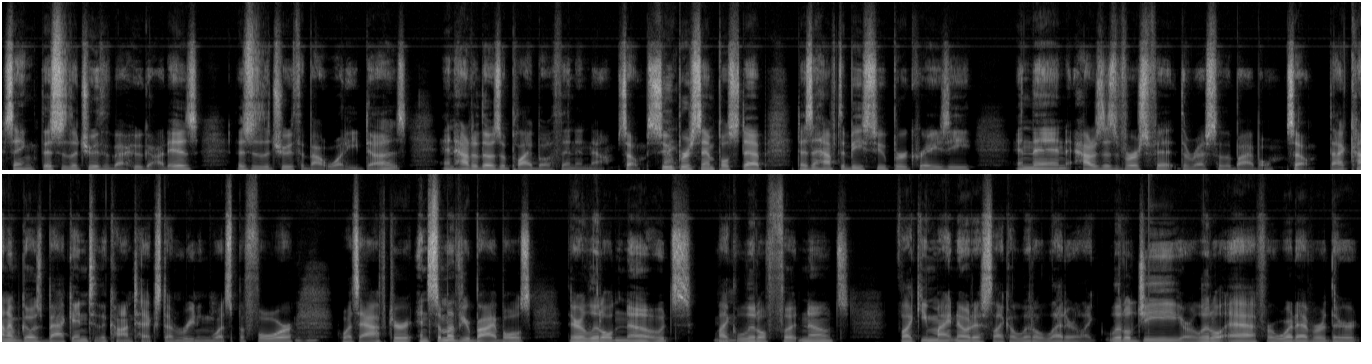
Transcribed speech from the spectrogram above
saying, This is the truth about who God is, this is the truth about what he does, and how do those apply both then and now? So, super simple step, doesn't have to be super crazy. And then, how does this verse fit the rest of the Bible? So, that kind of goes back into the context of reading what's before, Mhm. what's after. And some of your Bibles, there are little notes, like little footnotes. Like you might notice like a little letter, like little G or little F or whatever. They're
